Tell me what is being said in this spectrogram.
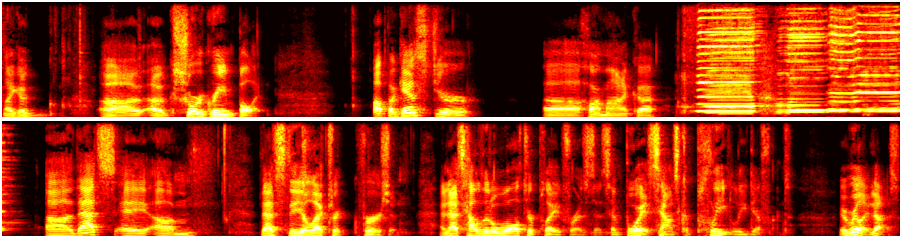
like a uh, a Shure Green bullet, up against your uh, harmonica, uh, that's a um, that's the electric version, and that's how Little Walter played, for instance. And boy, it sounds completely different. It really does.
